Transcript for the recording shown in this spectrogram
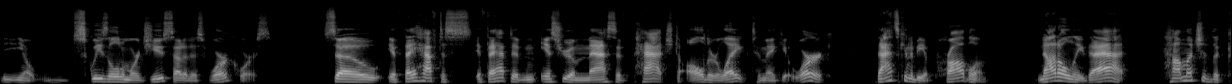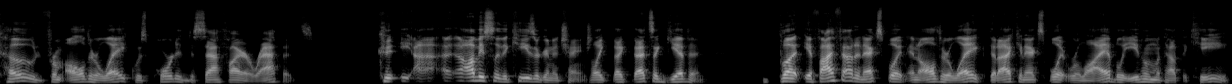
you know, squeeze a little more juice out of this workhorse. So if they have to if they have to issue a massive patch to Alder Lake to make it work, that's going to be a problem. Not only that, how much of the code from Alder Lake was ported to Sapphire Rapids? Could obviously the keys are going to change. Like like that's a given. But if I found an exploit in Alder Lake that I can exploit reliably even without the key,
